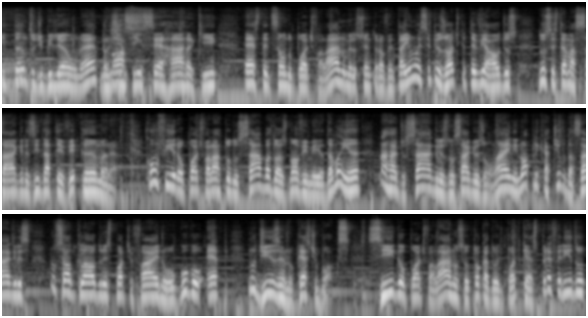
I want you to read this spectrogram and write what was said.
que tanto de bilhão, né? Pra Nossa. gente encerrar aqui esta edição do Pode Falar, número 191, esse episódio que teve áudios do Sistema Sagres e da TV Câmara. Confira o Pode Falar todo sábado às nove e meia da manhã, na Rádio Sagres, no Sagres Online, no aplicativo da Sagres, no SoundCloud, no Spotify, no Google App, no Deezer, no Castbox. Siga o Pode Falar no seu tocador de podcast preferido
